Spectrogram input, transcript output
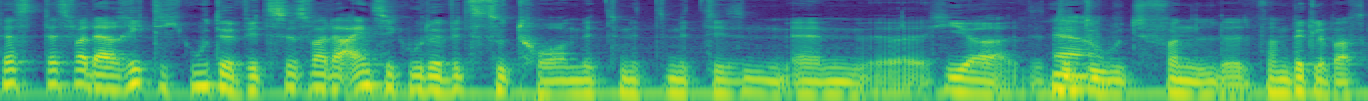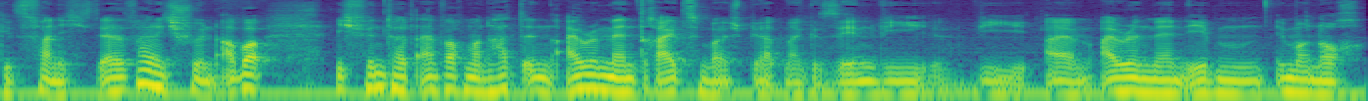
das, das war der richtig gute Witz. Das war der einzig gute Witz zu Tor mit, mit, mit diesem ähm, äh, hier, ja. der Dude von, von Big Lebowski. Das fand ich, das fand ich schön. Aber ich finde halt einfach, man hat in Iron Man 3 zum Beispiel hat man gesehen, wie, wie ähm, Iron Man eben immer noch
